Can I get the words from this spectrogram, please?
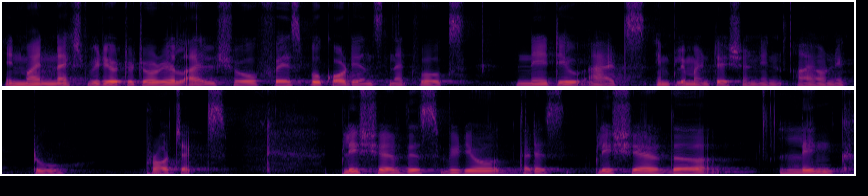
In my next video tutorial, I'll show Facebook audience networks native ads implementation in Ionic 2 projects. Please share this video that is please share the link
